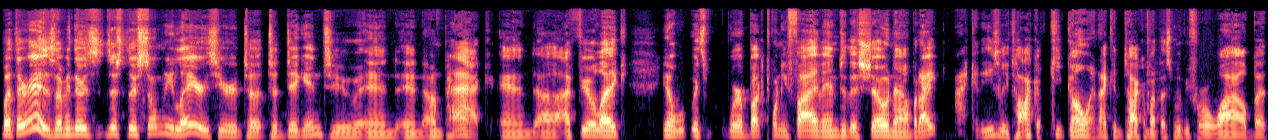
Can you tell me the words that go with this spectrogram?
but there is. I mean, there's just there's so many layers here to to dig into and and unpack. And uh, I feel like you know it's we're a buck 25 into this show now, but I I could easily talk keep going. I could talk about this movie for a while, but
